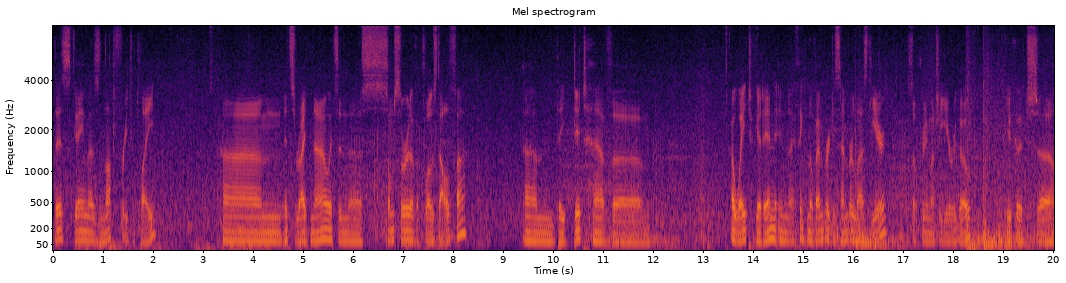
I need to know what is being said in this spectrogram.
this game is not free to play. Um, it's right now, it's in uh, some sort of a closed alpha. Um, they did have um, a way to get in in, I think, November, December last year. So pretty much a year ago. You could uh,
